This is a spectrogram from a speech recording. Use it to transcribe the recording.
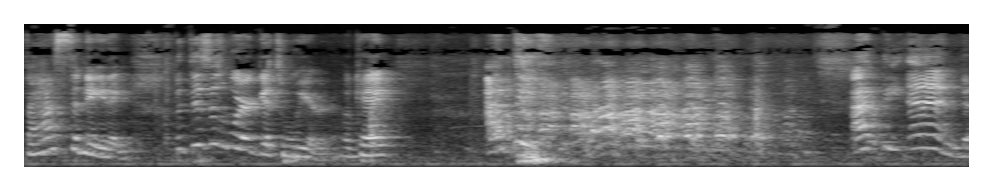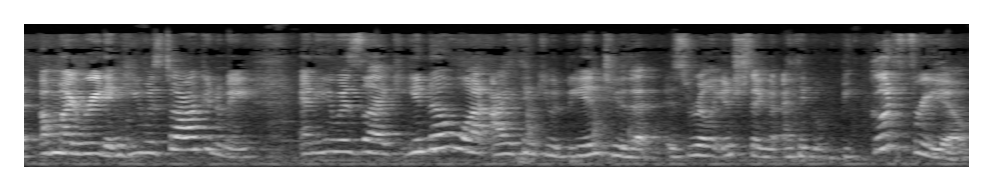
fascinating." But this is where it gets weird, okay? At the, at the end of my reading, he was talking to me and he was like, You know what I think you would be into that is really interesting, that I think would be good for you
